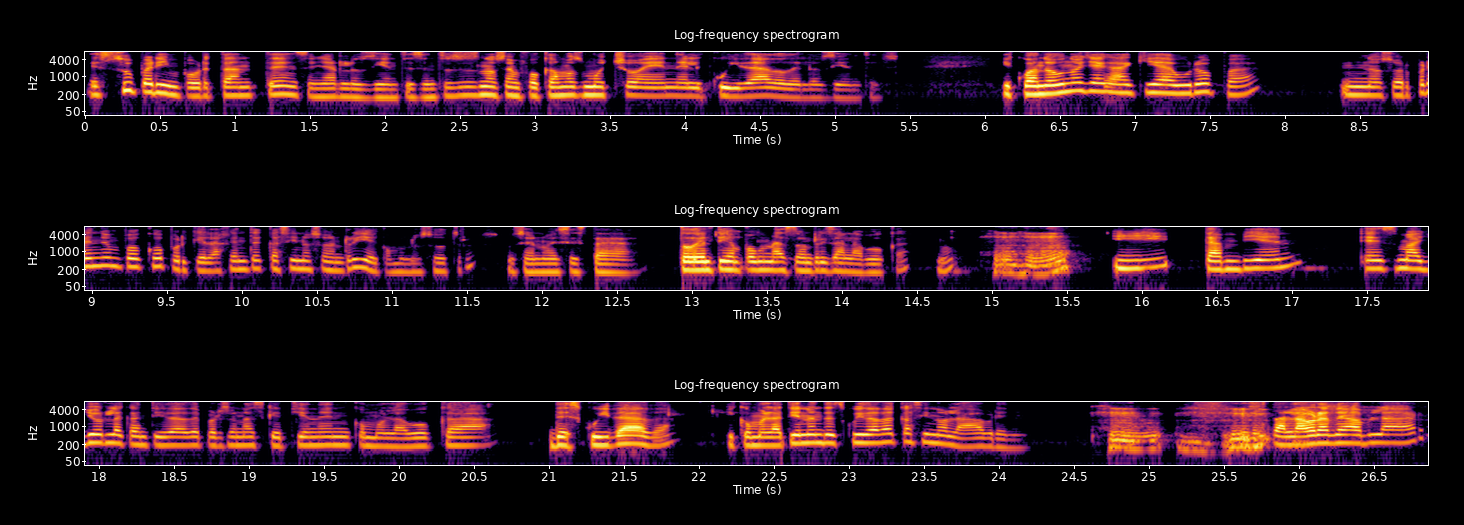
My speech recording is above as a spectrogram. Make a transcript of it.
Es súper importante enseñar los dientes, entonces nos enfocamos mucho en el cuidado de los dientes. Y cuando uno llega aquí a Europa, nos sorprende un poco porque la gente casi no sonríe como nosotros, o sea, no es esta todo el tiempo una sonrisa en la boca, ¿no? Y también es mayor la cantidad de personas que tienen como la boca descuidada y como la tienen descuidada casi no la abren. a la hora de hablar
